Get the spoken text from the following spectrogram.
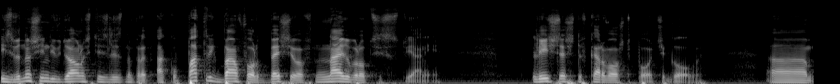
изведнъж индивидуалностите излизат напред. Ако Патрик Банфорд беше в най-доброто си състояние, Ли ще ще вкарва още повече голове. Uh,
